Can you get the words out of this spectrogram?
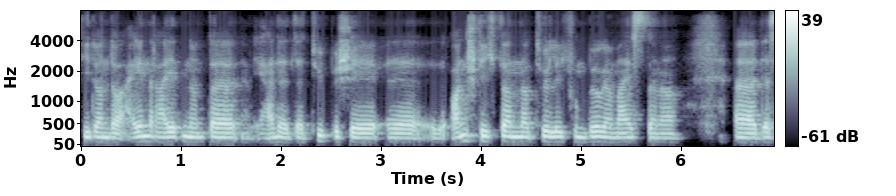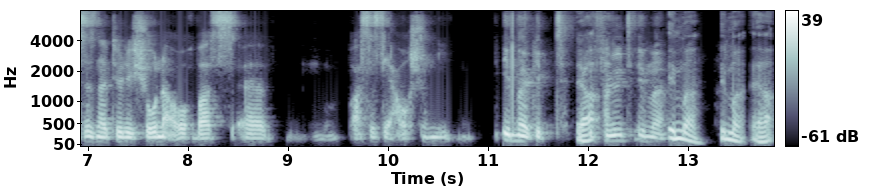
die dann da einreiten und der, ja, der, der typische äh, Anstich dann natürlich vom Bürgermeister. Äh, das ist natürlich schon auch was, äh, was es ja auch schon immer gibt. Ja, Gefühlt immer. Immer, immer, ja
